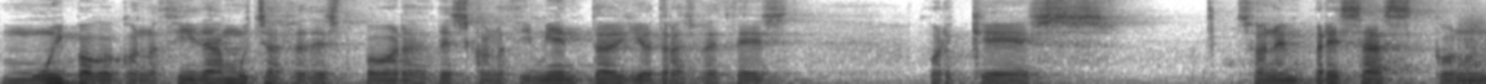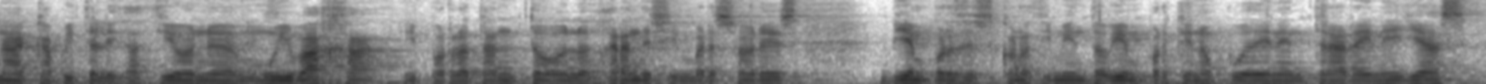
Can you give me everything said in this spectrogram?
muy poco conocida, muchas veces por desconocimiento y otras veces porque son empresas con una capitalización eh, muy baja y por lo tanto los grandes inversores, bien por desconocimiento, bien porque no pueden entrar en ellas,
